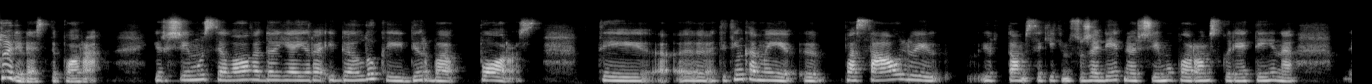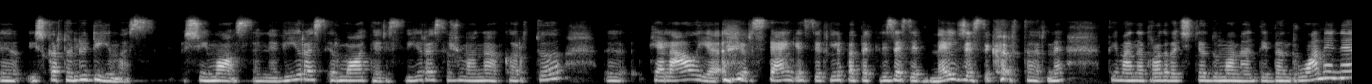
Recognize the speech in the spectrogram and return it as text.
turi vesti pora. Ir šeimų sielovadoje yra idealu, kai dirba poros. Tai atitinkamai e, pasauliui ir toms, sakykime, sužadėtinių ir šeimų poroms, kurie ateina, e, iš karto liudijimas šeimos, ne vyras ir moteris, vyras ir žmona kartu e, keliauja ir stengiasi ir lipa per krizės ir meldžiasi kartu, ar ne? Tai man atrodo, kad šitie du momentai - bendruomenė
